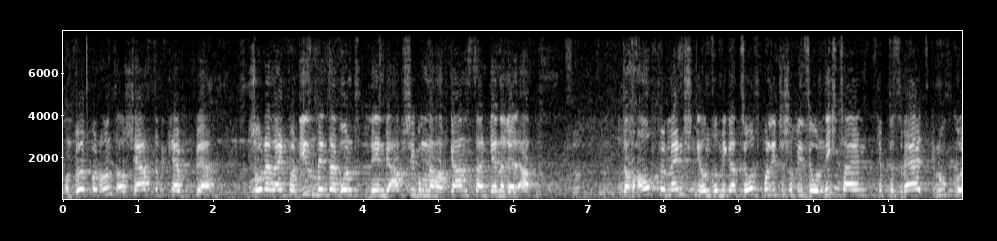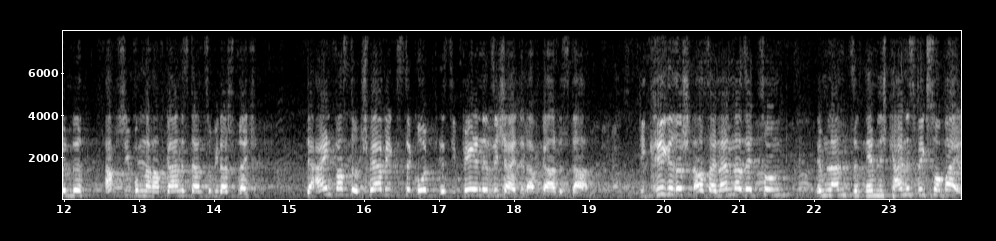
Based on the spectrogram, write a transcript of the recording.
und wird von uns aufs Schärfste bekämpft werden. Schon allein vor diesem Hintergrund lehnen wir Abschiebungen nach Afghanistan generell ab. Doch auch für Menschen, die unsere migrationspolitische Vision nicht teilen, gibt es mehr als genug Gründe, Abschiebungen nach Afghanistan zu widersprechen. Der einfachste und schwerwiegendste Grund ist die fehlende Sicherheit in Afghanistan. Die kriegerischen Auseinandersetzungen im Land sind nämlich keineswegs vorbei,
